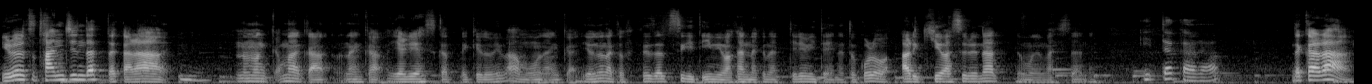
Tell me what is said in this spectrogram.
いろいろと単純だったから、うんなんかまあかなんかやりやすかったけど今はもうなんか世の中複雑すぎて意味わかんなくなってるみたいなところはある気はするなって思いましたね。えだから？だから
